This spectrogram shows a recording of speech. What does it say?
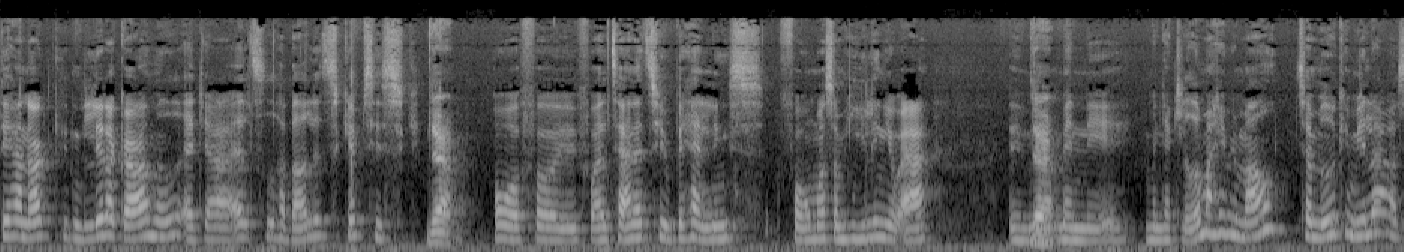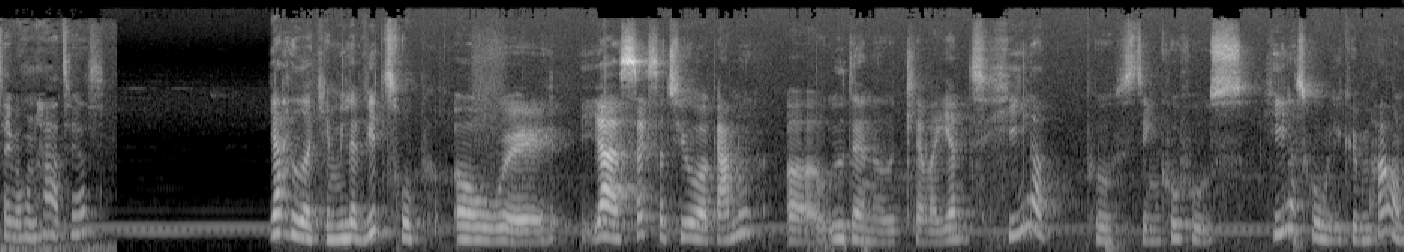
Det har nok lidt at gøre med, at jeg altid har været lidt skeptisk Ja, over for, øh, for alternative behandlingsformer, som healing jo er. Øhm, Ja. men, øh, men jeg glæder mig helt vildt meget til at møde Camilla og se, hvad hun har til os. Jeg hedder Camilla Wittrup, og øh, jeg er 26 år gammel og uddannet klaverjant healer på Sten Kofods Healerskole i København.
